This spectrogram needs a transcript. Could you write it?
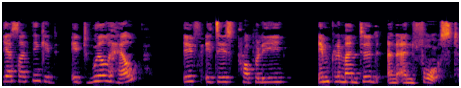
yes, I think it it will help if it is properly implemented and enforced.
